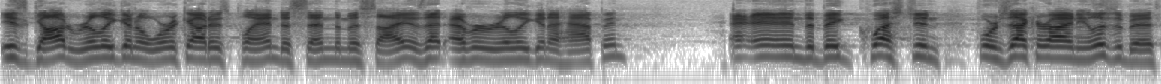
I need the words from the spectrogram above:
Is God really going to work out his plan to send the Messiah? Is that ever really going to happen? And the big question for Zechariah and Elizabeth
